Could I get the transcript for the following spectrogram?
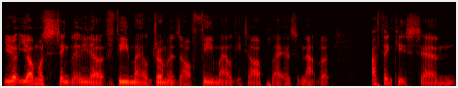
you you almost single you know female drummers or female guitar players and that, but I think it's um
